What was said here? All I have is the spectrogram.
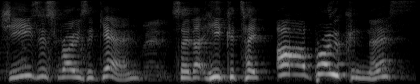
Jesus rose again so that he could take our brokenness,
